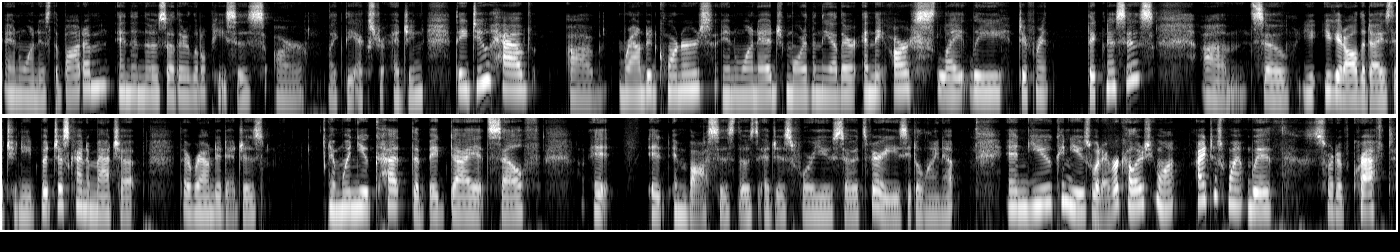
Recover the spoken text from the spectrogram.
and one is the bottom. And then those other little pieces are like the extra edging. They do have uh, rounded corners in one edge more than the other, and they are slightly different thicknesses. Um, so you, you get all the dies that you need, but just kind of match up the rounded edges. And when you cut the big die itself, it it embosses those edges for you, so it's very easy to line up. And you can use whatever colors you want. I just went with sort of kraft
